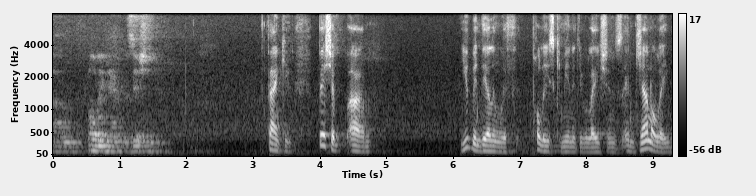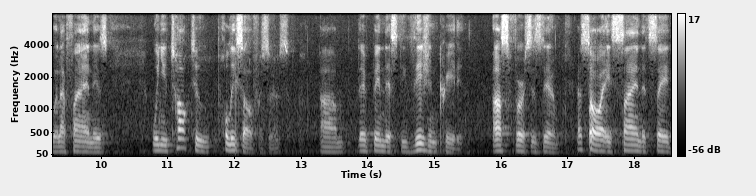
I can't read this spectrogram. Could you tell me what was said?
um, holding that position. Thank you. Bishop, um, you've been dealing with police community relations, and generally what I find is when you talk to police officers, um, there's been this division created, us versus them. I saw a sign that said,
